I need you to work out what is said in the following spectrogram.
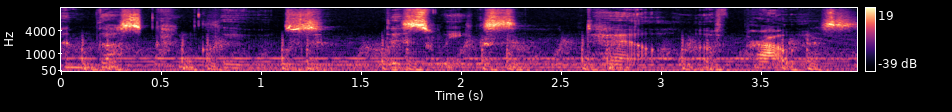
And thus concludes this week's Tale of Prowess.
